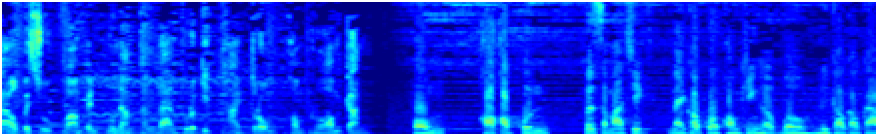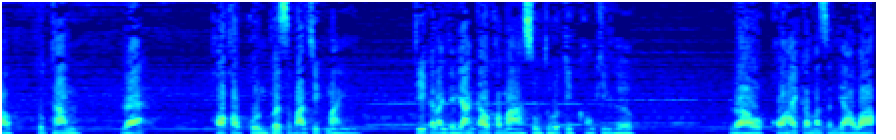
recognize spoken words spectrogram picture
ก้าวไปสู่ความเป็นผู้นำทางด้านธุรกิจขายตรงพร้อมๆกัน ผมขอขอบคุณเพื่อนสมาชิกในครอบครัวของ King Herb World 1999 ทุกท่าน และขอขอบคุณเพื่อนสมาชิกใหม่ ที่กำลังจะย่างก้าวเข้ามาสู่ธุรกิจของ King Herb เราขอให้คำมั่นสัญญาว่า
